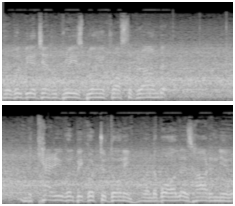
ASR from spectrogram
there will be a gentle breeze blowing across the ground. And the carry will be good to Dhoni when the ball is hard and new.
